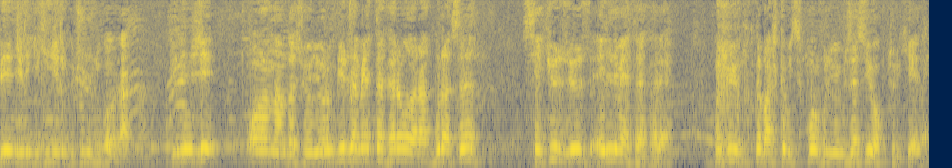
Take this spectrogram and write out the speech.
Birincilik, ikincilik, üçüncülük olarak. Birinci o anlamda söylüyorum. Bir de metrekare olarak burası 850 metrekare. Bu büyüklükte başka bir spor kulübü müzesi yok Türkiye'de.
